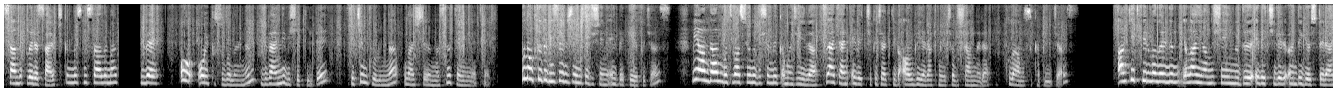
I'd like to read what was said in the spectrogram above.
sandıklara sahip çıkılmasını sağlamak ve o oy pusulalarının güvenli bir şekilde seçim kuruluna ulaştırılmasını temin etmek. Bu noktada bizler üzerimize düşeni elbette yapacağız. Bir yandan motivasyonu düşürmek amacıyla zaten evet çıkacak gibi algı yaratmaya çalışanlara kulağımızı kapayacağız. Anket firmalarının yalan yanlış yayınladığı evetçileri önde gösteren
